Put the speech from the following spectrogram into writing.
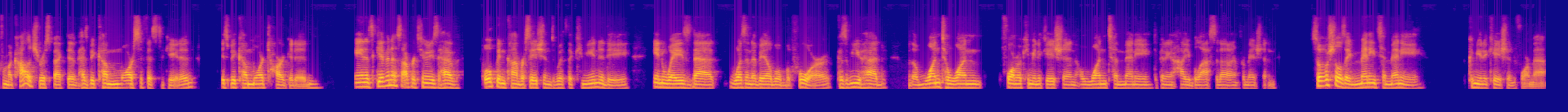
from a college perspective has become more sophisticated. It's become more targeted. And it's given us opportunities to have open conversations with the community in ways that wasn't available before. Because we had the one-to-one form of communication a one-to-many depending on how you blasted out information. Social is a many-to-many communication format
